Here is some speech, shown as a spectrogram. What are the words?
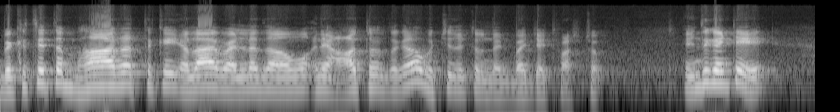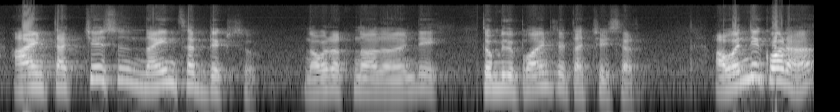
వికసిత భారత్కి ఎలా వెళ్ళదాము అనే ఆతురతగా వచ్చినట్టు ఉందండి బడ్జెట్ ఫస్ట్. ఎందుకంటే ఆయన టచ్ చేసిన నైన్ సబ్జెక్ట్స్ నవరత్నాలు అండి తొమ్మిది పాయింట్లు టచ్ చేశారు. అవన్నీ కూడా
